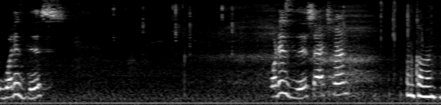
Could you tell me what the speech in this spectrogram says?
What is this? What is this, X-Men? I'm coming.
